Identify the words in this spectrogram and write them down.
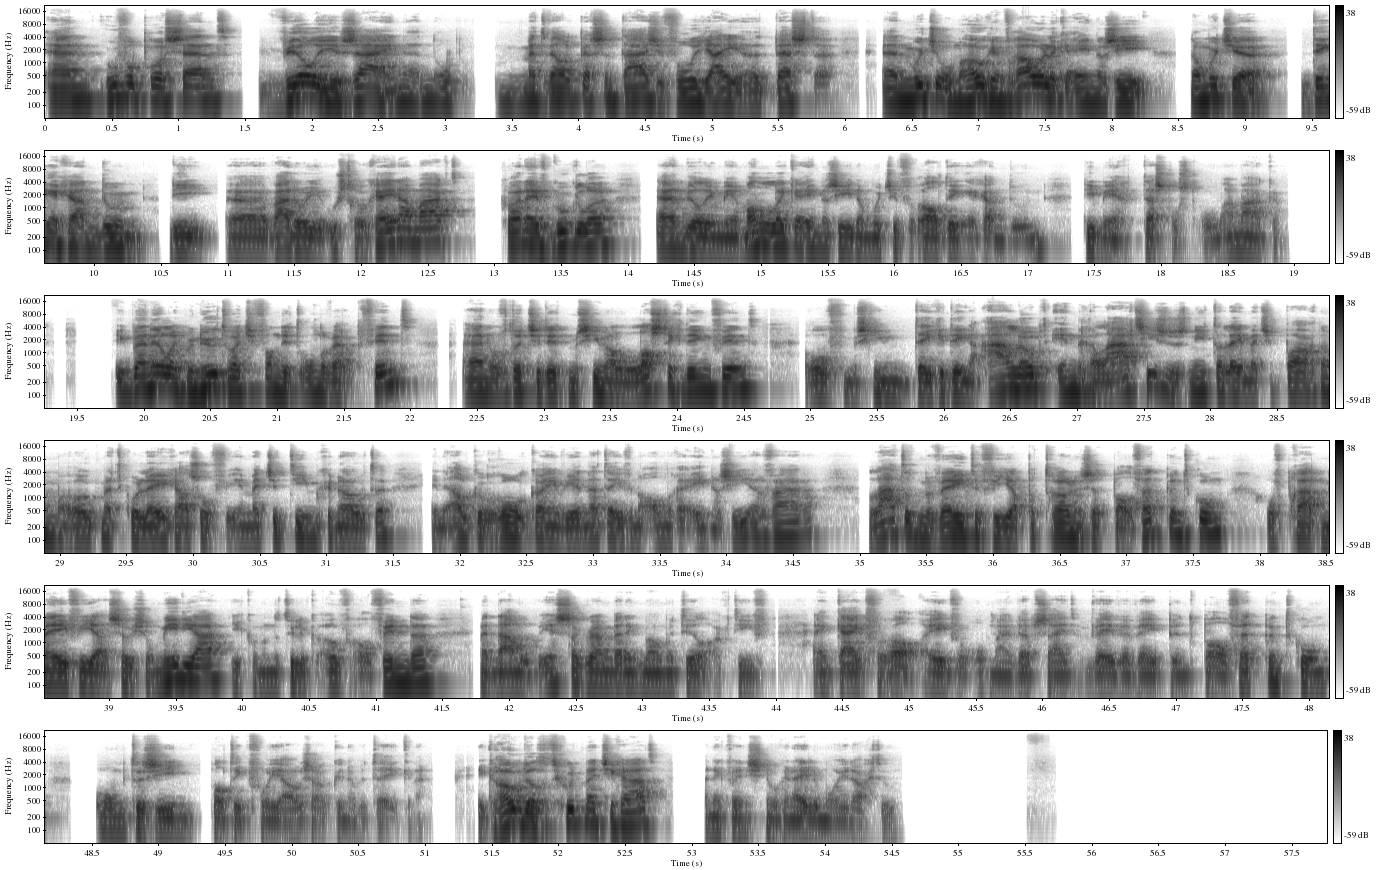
En hoeveel procent wil je zijn? En op, met welk percentage voel jij je het beste? En moet je omhoog in vrouwelijke energie, dan moet je dingen gaan doen die, uh, waardoor je oestrogeen aanmaakt. Gewoon even googlen. En wil je meer mannelijke energie, dan moet je vooral dingen gaan doen die meer testosteron aanmaken. Ik ben heel erg benieuwd wat je van dit onderwerp vindt. En of dat je dit misschien wel een lastig ding vindt. Of misschien tegen dingen aanloopt in relaties. Dus niet alleen met je partner, maar ook met collega's of met je teamgenoten. In elke rol kan je weer net even een andere energie ervaren. Laat het me weten via patronen.palvet.com of praat mee via social media. Je kan me natuurlijk overal vinden. Met name op Instagram ben ik momenteel actief. En kijk vooral even op mijn website www.palvet.com om te zien wat ik voor jou zou kunnen betekenen. Ik hoop dat het goed met je gaat en ik wens je nog een hele mooie dag toe.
